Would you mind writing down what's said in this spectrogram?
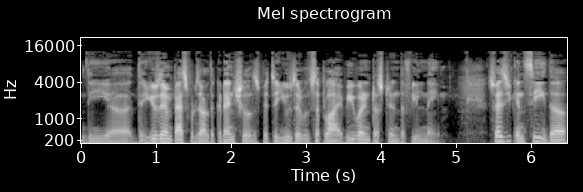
the uh, the username passwords are the credentials which the user will supply. We were interested in the field name. So as you can see the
